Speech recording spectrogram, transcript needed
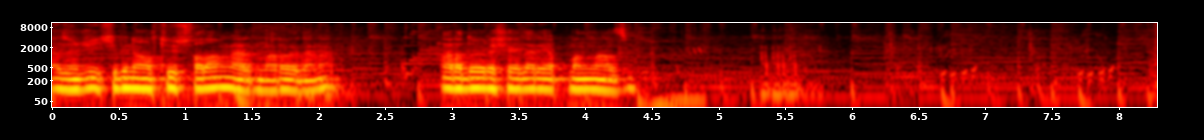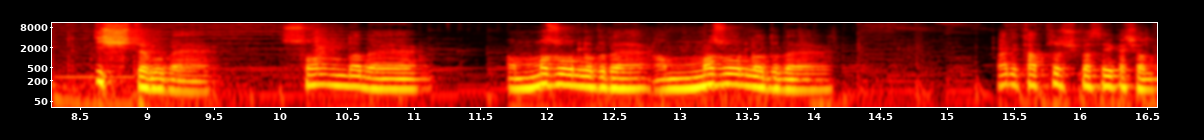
Az önce 2600 falan verdin ara ödeme. Arada öyle şeyler yapman lazım. İşte bu be. Sonunda be. Amma zorladı be. Amma zorladı be. Hadi katla şu kasayı kaçalım.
